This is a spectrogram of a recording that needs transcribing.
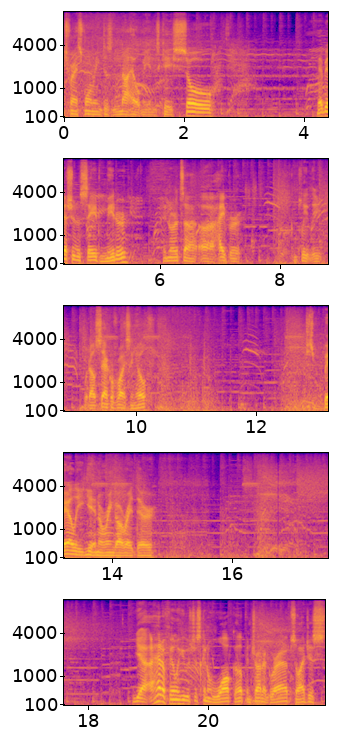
transforming does not help me in this case. So, maybe I should have saved meter in order to uh, hyper completely without sacrificing health. Just barely getting a ring out right there. Yeah, I had a feeling he was just going to walk up and try to grab, so I just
